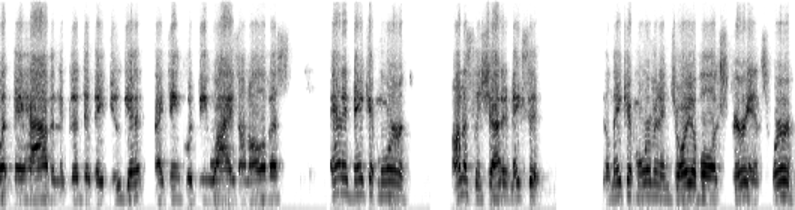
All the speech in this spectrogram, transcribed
what they have and the good that they do get, I think would be wise on all of us. And it'd make it more honestly, Shad, it makes it it'll make it more of an enjoyable experience. We're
